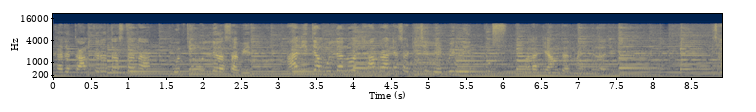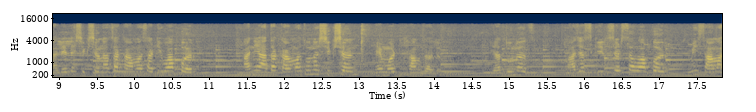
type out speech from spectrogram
एखादं काम करत असताना कोणती मूल्य असावीत? आणि त्या मूल्यांवर ठाम राहण्यासाठीचे वेगवेगळे इनपुट्स मला कॅम्प दरम्यान मिळाले. झालेल्या शिक्षणाचा कामासाठी वापर आणि आता कामातूनच शिक्षण हे मत ठाम झालं. यातूनच माझ्या स्किलसेटचा वापर मी सामा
